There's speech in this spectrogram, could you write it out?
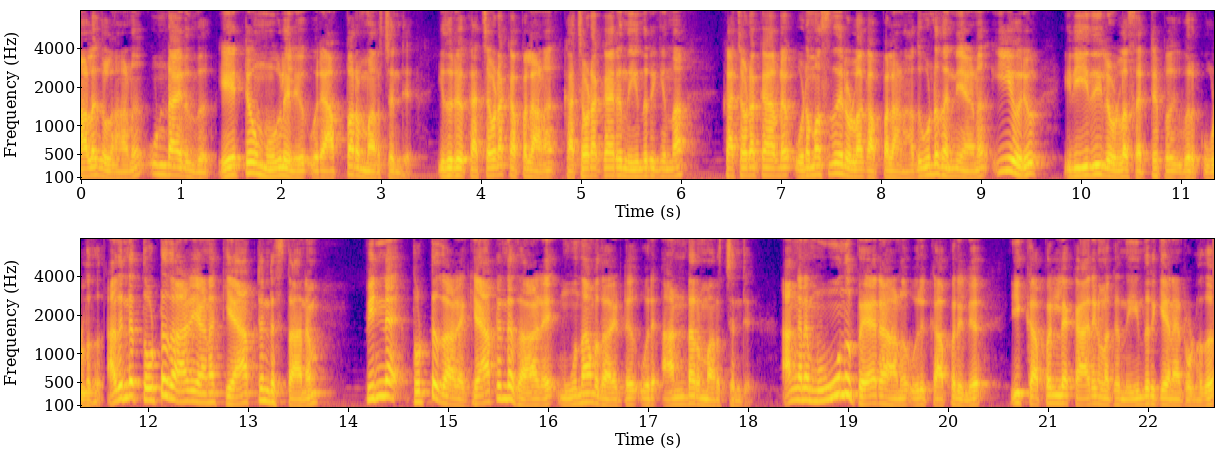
ആളുകളാണ് ഉണ്ടായിരുന്നത്. ഏറ്റവും മുകളിൽ ഒരു അപ്പർ മർച്ചന്റ് ഇതൊരു കച്ചവട കപ്പലാണ്. കച്ചവടക്കാർ നിയന്ത്രിക്കുന്ന കച്ചവടക്കാരുടെ ഉടമസ്ഥതയിലുള്ള കപ്പലാണ്. അതുകൊണ്ട് തന്നെയാണ് ഈ ഒരു രീതിയിലുള്ള സെറ്റപ്പ് ഇവർക്കുള്ളത് അതിന്റെ തൊട്ട് താഴെയാണ് ക്യാപ്റ്റന്റെ സ്ഥാനം. പിന്നെ തൊട്ട് താഴെ ക്യാപ്റ്റന്റെ താഴെ മൂന്നാമതായിട്ട് ഒരു അണ്ടർ മർച്ചന്റ് അങ്ങനെ മൂന്ന് പേരാണ് ഒരു കപ്പലിൽ ഈ കപ്പലിലെ കാര്യങ്ങളൊക്കെ നിയന്ത്രിക്കാനായിട്ടുള്ളത്.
